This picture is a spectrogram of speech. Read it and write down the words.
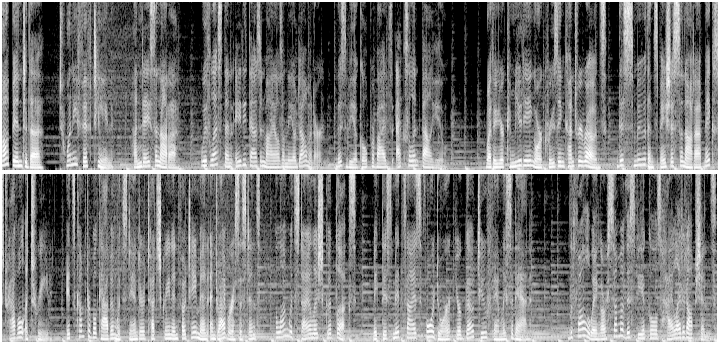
Hop into the 2015 Hyundai Sonata. With less than 80,000 miles on the odometer, this vehicle provides excellent value. Whether you're commuting or cruising country roads, this smooth and spacious Sonata makes travel a treat. Its comfortable cabin with standard touchscreen infotainment and driver assistance, along with stylish good looks, make this midsize four-door your go-to family sedan. The following are some of this vehicle's highlighted options.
